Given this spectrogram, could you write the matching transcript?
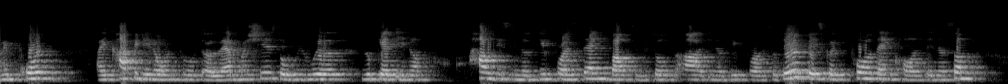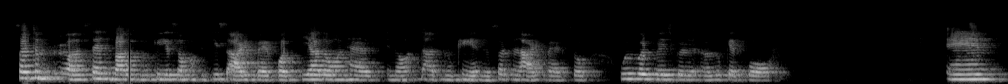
report. I copied it onto the lab machine, so we will look at you know how these you know different sandbox results are you know different. So there are basically pros and cons. You know some certain uh, sandbox looking at some this artifact, but the other one has you know not looking at a certain artifact. So we will basically uh, look at both. And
